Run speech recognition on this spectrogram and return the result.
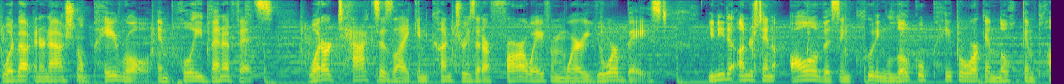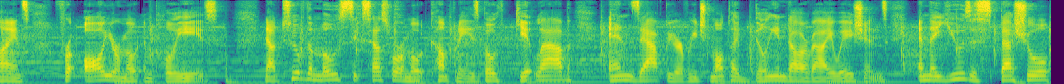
What about international payroll, employee benefits? What are taxes like in countries that are far away from where you're based? You need to understand all of this, including local paperwork and local compliance for all your remote employees. Now, two of the most successful remote companies, both GitLab and Zapier, have reached multi billion dollar valuations, and they use a special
